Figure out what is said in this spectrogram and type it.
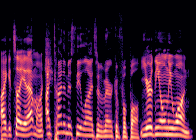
I could tell you that much. I kind of miss the Alliance of American Football. You're the only one,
